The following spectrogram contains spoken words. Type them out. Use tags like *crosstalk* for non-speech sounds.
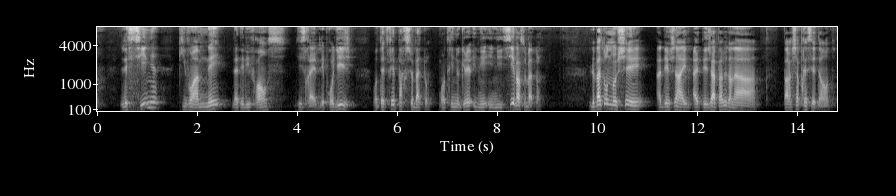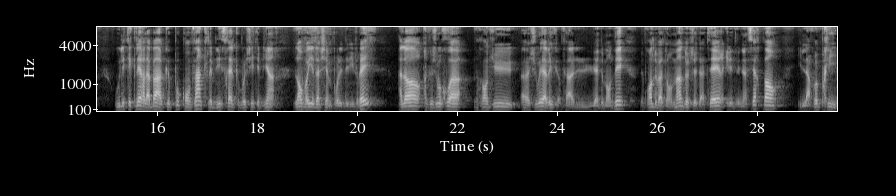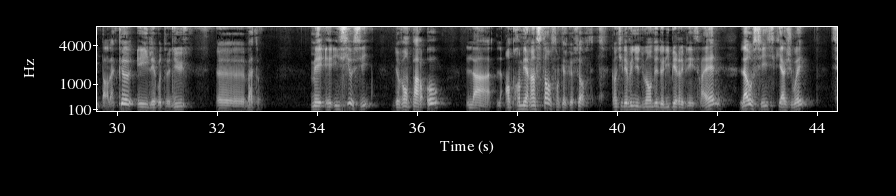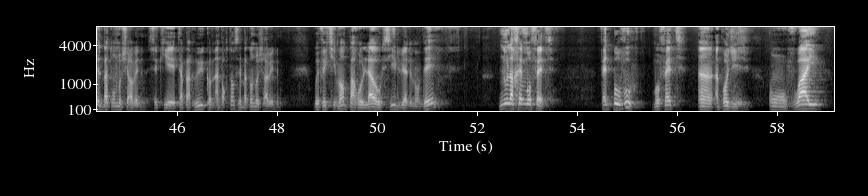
les signes qui vont amener la délivrance d'Israël. Les prodiges vont être faits par ce bâton, vont être initiés par ce bâton. Le bâton de Moshe a déjà, a déjà apparu dans la paracha précédente où il était clair là-bas que pour convaincre les d'Israël que Moshe était bien l'envoyé d'Hachem pour les délivrer, alors Akashboko a rendu euh, jouer avec, enfin, lui a demandé de prendre le bâton en main, de le jeter à terre. Il est devenu un serpent. Il l'a repris par la queue et il est retenu euh, bâton. Mais ici aussi, devant Paro, la, en première instance en quelque sorte, quand il est venu demander de libérer les d'Israël, là aussi, ce qui a joué, c'est le bâton de Moshe Rabbeinu. Ce qui est apparu comme important, c'est le bâton de Moshe Rabbeinu. Où effectivement, Paro là aussi lui a demandé, nous lachem mofet, faites pour vous, mofet, un, un prodige, qu'on voie,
